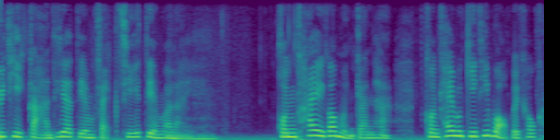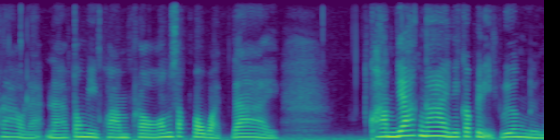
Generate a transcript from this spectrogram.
วิธีการที่จะเตรียมแฟกชีตเตรียมอะไร คนไข้ก็เหมือนกันค่ะ คนไข้เมื่อกี้ที่บอกไปคร่าวๆแล้วนะต้องมีความพร้อมซักประวัติได้ ความยากง่ายนี่ก็เป็นอีกเรื่องหนึ่ง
